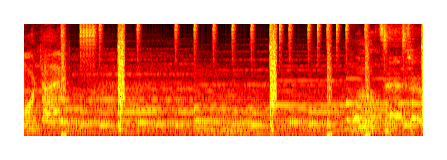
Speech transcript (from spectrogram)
more time. One more time, Trevor.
